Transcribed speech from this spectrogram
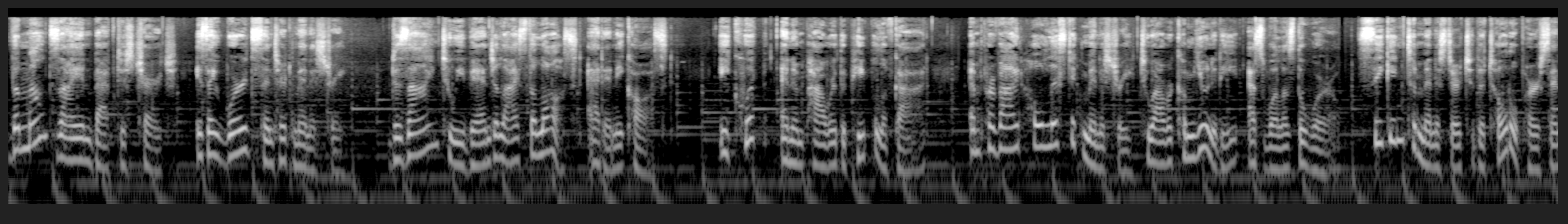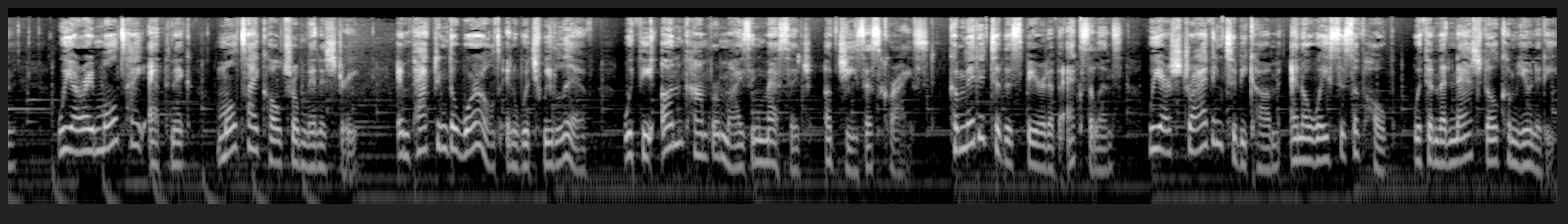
The Mount Zion Baptist Church is a word centered ministry designed to evangelize the lost at any cost, equip and empower the people of God, and provide holistic ministry to our community as well as the world. Seeking to minister to the total person, we are a multi ethnic, multicultural ministry impacting the world in which we live with the uncompromising message of Jesus Christ. Committed to the spirit of excellence, we are striving to become an oasis of hope within the Nashville community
